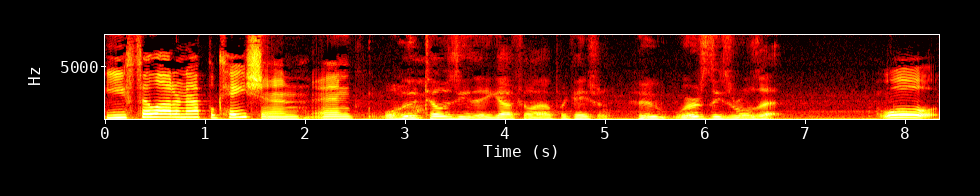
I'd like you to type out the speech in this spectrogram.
you fill out an application, and Well, who tells you that you gotta fill out an application? Who? Where's these rules at? well,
